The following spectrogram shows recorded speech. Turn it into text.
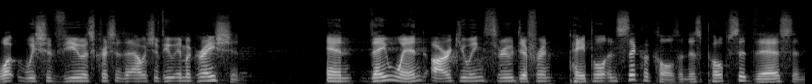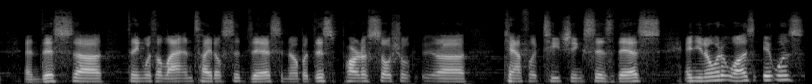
what we should view as Christians, how we should view immigration. And they went arguing through different papal encyclicals. And this pope said this, and, and this uh, thing with a Latin title said this, and no, but this part of social uh, Catholic teaching says this. And you know what it was? It was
